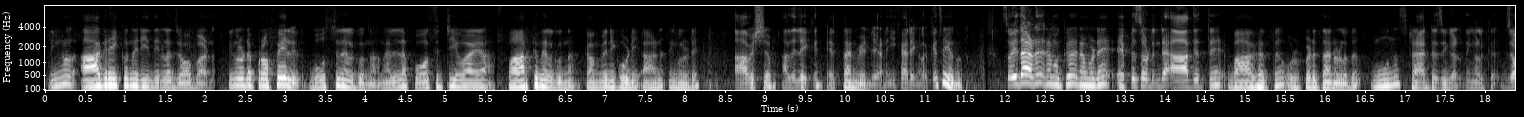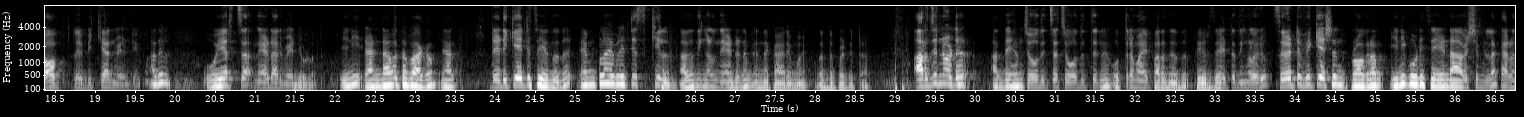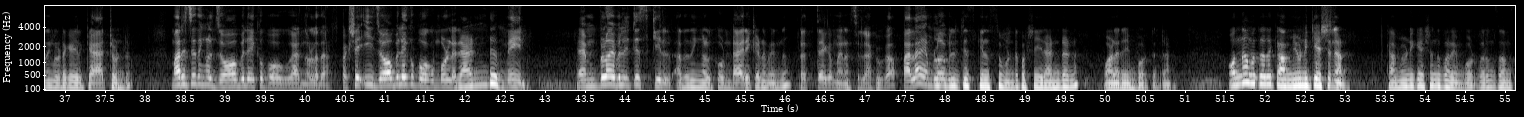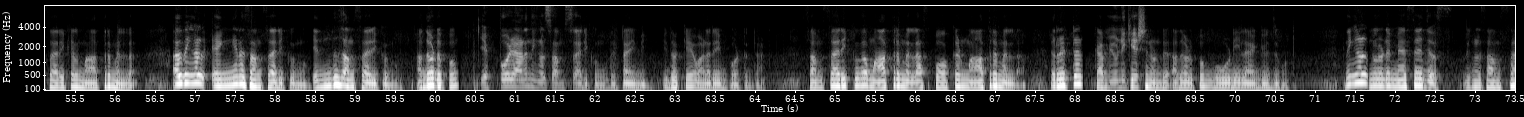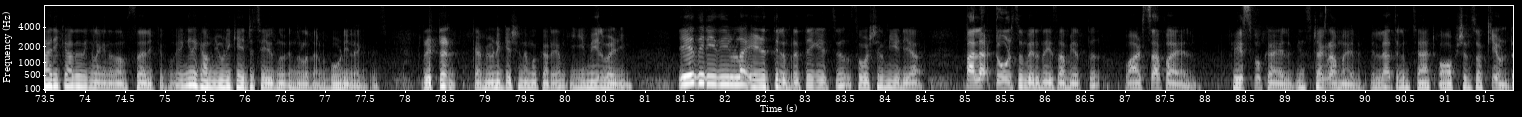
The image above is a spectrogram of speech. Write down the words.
നിങ്ങൾ ആഗ്രഹിക്കുന്ന രീതിയിലുള്ള ജോബാണ്. നിങ്ങളുടെ പ്രൊഫൈലിൽ ബൂസ്റ്റ് നൽകുന്ന നല്ല പോസിറ്റീവായ സ്പാർക്ക് നൽകുന്ന കമ്പനി കൂടി ആണ് നിങ്ങളുടെ ആവശ്യം അതിലേക്ക് എത്താൻ വേണ്ടിയാണ് ഈ കാര്യങ്ങളൊക്കെ ചെയ്യുന്നത്. സോ ഇതാണ് നമുക്ക് നമ്മുടെ എപ്പിസോഡിന്റെ ആദ്യത്തെ ഭാഗത്ത് ഉൾപ്പെടുത്താനുള്ളത്. മൂന്ന് സ്ട്രാറ്റജികൾ നിങ്ങൾക്ക് ജോബ് ലഭിക്കാൻ വേണ്ടിയും അതിൽ ഉയർച്ച നേടാൻ വേണ്ടിയുള്ളത്. ഇനി രണ്ടാമത്തെ ഭാഗം ഞാൻ ഡെഡിക്കേറ്റ് ചെയ്യുന്നത് എംപ്ലോയബിലിറ്റി സ്കിൽ അത് നിങ്ങൾ നേടണം എന്ന കാര്യവുമായി ബന്ധപ്പെട്ടിട്ടാണ്. അർജുനോട് അദ്ദേഹം ചോദിച്ച ചോദ്യത്തിന് ഉത്തരമായി പറഞ്ഞത് തീർച്ചയായിട്ടും നിങ്ങളൊരു സർട്ടിഫിക്കേഷൻ പ്രോഗ്രാം ഇനി കൂടി ചെയ്യേണ്ട ആവശ്യമില്ല. കാരണം നിങ്ങളുടെ കയ്യിൽ കാറ്റ് ഉണ്ട്. മറിച്ച് നിങ്ങൾ ജോബിലേക്ക് പോകുക എന്നുള്ളതാണ്. പക്ഷേ ഈ ജോബിലേക്ക് പോകുമ്പോൾ രണ്ട് മെയിൻ എംപ്ലോയബിലിറ്റി സ്കിൽ അത് നിങ്ങൾക്ക് ഉണ്ടായിരിക്കണം എന്ന് പ്രത്യേകം മനസ്സിലാക്കുക. പല എംപ്ലോയബിലിറ്റി സ്കിൽസും ഉണ്ട്. പക്ഷേ ഈ രണ്ടെണ്ണം വളരെ ഇമ്പോർട്ടന്റ് ആണ്. ഒന്നാമത്തത് കമ്മ്യൂണിക്കേഷനാണ് കമ്മ്യൂണിക്കേഷൻ എന്ന് പറയുമ്പോൾ വെറും സംസാരിക്കൽ മാത്രമല്ല അത് നിങ്ങൾ എങ്ങനെ സംസാരിക്കുന്നു? എന്ത് സംസാരിക്കുന്നു? അതോടൊപ്പം എപ്പോഴാണ് നിങ്ങൾ സംസാരിക്കുന്നത്? ടൈമിംഗ് ഇതൊക്കെ വളരെ ഇമ്പോർട്ടന്റ് ആണ്. സംസാരിക്കുക മാത്രമല്ല സ്പോക്കൺ മാത്രമല്ല റിട്ടേൺ കമ്മ്യൂണിക്കേഷൻ ഉണ്ട്. അതോടൊപ്പം ബോഡി ലാംഗ്വേജും ഉണ്ട്. നിങ്ങൾ നിങ്ങളുടെ മെസ്സേജസ് നിങ്ങൾ സംസാരിക്കാതെ നിങ്ങൾ എങ്ങനെ സംസാരിക്കുന്നു? എങ്ങനെ കമ്മ്യൂണിക്കേറ്റ് ചെയ്യുന്നു എന്നുള്ളതാണ് ബോഡി ലാംഗ്വേജ് റിട്ടേൺ കമ്മ്യൂണിക്കേഷൻ നമുക്കറിയാം ഇമെയിൽ വഴിയും. ഏത് രീതിയിലുള്ള എഴുത്തിലും പ്രത്യേകിച്ച് സോഷ്യൽ മീഡിയ പല ടൂൾസും വരുന്ന ഈ സമയത്ത് വാട്സാപ്പ് ആയാലും ഫേസ്ബുക്ക് ആയാലും ഇൻസ്റ്റാഗ്രാം ആയാലും എല്ലാത്തിലും ചാറ്റ് ഓപ്ഷൻസ് ഒക്കെ ഉണ്ട്.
